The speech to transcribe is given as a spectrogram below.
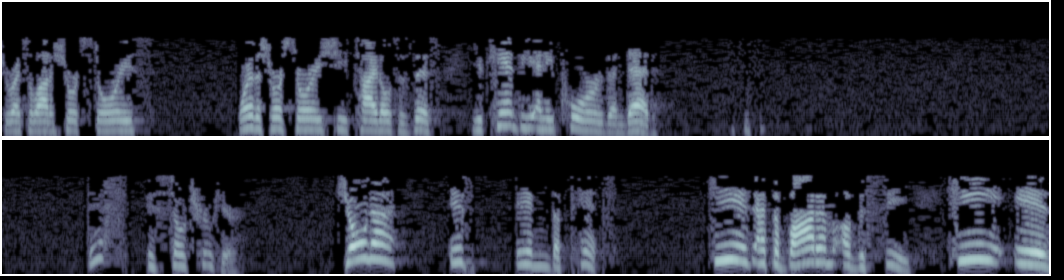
she writes a lot of short stories. One of the short stories she titles is this You Can't Be Any Poorer Than Dead. This is so true here. Jonah is in the pit. He is at the bottom of the sea. He is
